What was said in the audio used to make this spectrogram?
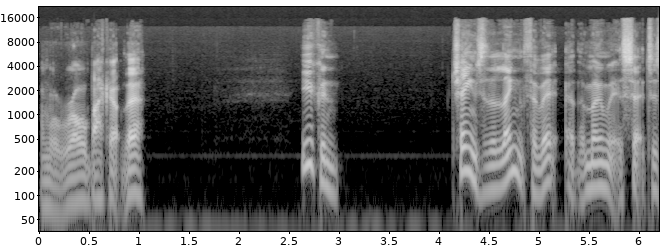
And we'll roll back up there. You can change the length of it. At the moment, it's set to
